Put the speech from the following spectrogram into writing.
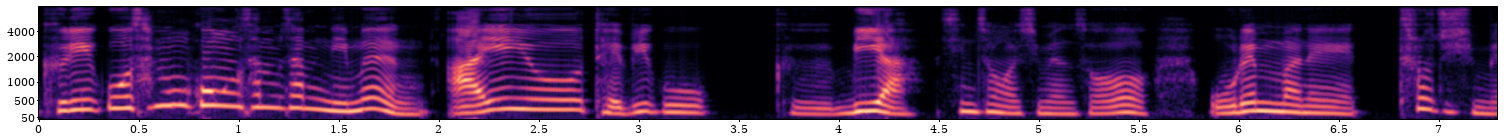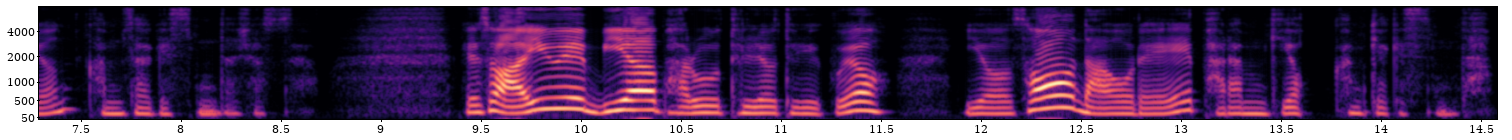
그리고 3033님은 아이유 데뷔곡 그 미아 신청하시면서 오랜만에 틀어주시면 감사하겠습니다 하셨어요. 그래서 아이유의 미아 바로 들려드리고요. 이어서 나월의 바람기억 함께 하겠습니다.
